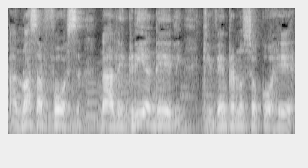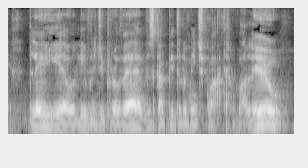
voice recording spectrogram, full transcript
a nossa força, na alegria dele, que vem para nos socorrer. Leia o livro de Provérbios, capítulo 24. Valeu!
